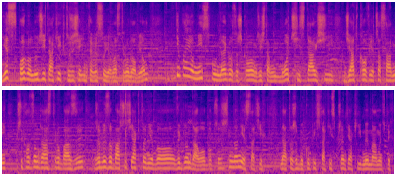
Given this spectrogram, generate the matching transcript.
Jest sporo ludzi takich, którzy się interesują astronomią. Nie mają nic wspólnego ze szkołą, gdzieś tam młodsi, starsi, dziadkowie czasami przychodzą do astrobazy, żeby zobaczyć jak to niebo wyglądało, bo przecież no, nie stać ich na to, żeby kupić taki sprzęt, jaki my mamy w tych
